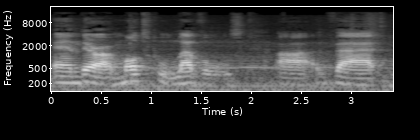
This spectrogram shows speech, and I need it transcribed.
and there are multiple levels uh, that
